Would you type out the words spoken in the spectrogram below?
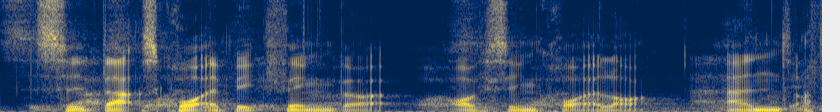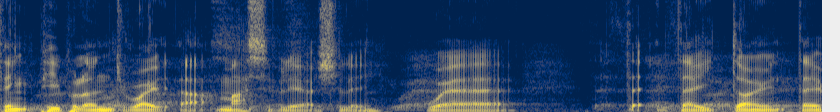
so that's quite a big thing that I've seen quite a lot, and I think people underrate that massively actually, where they don't they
